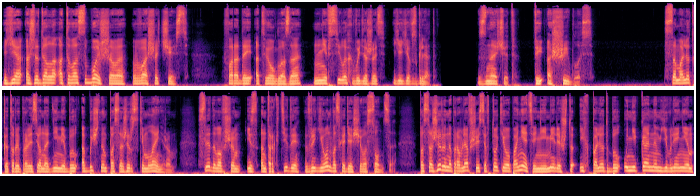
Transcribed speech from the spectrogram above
«Я ожидала от вас большего, ваша честь». Фарадей отвел глаза, не в силах выдержать ее взгляд. «Значит, ты ошиблась». Самолет, который пролетел над ними, был обычным пассажирским лайнером, следовавшим из Антарктиды в регион восходящего солнца. Пассажиры, направлявшиеся в Токио, понятия не имели, что их полет был уникальным явлением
